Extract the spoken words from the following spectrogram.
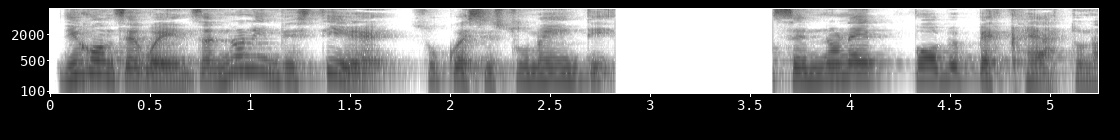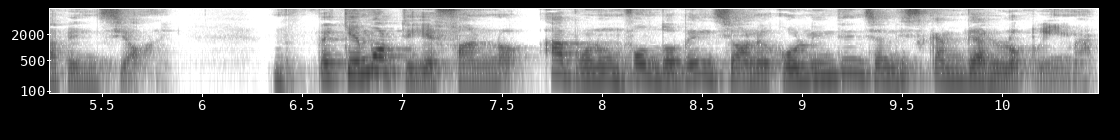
Di conseguenza, non investire su questi strumenti se non è proprio per crearti una pensione. Perché molti che fanno aprono un fondo pensione con l'intenzione di scambiarlo prima.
